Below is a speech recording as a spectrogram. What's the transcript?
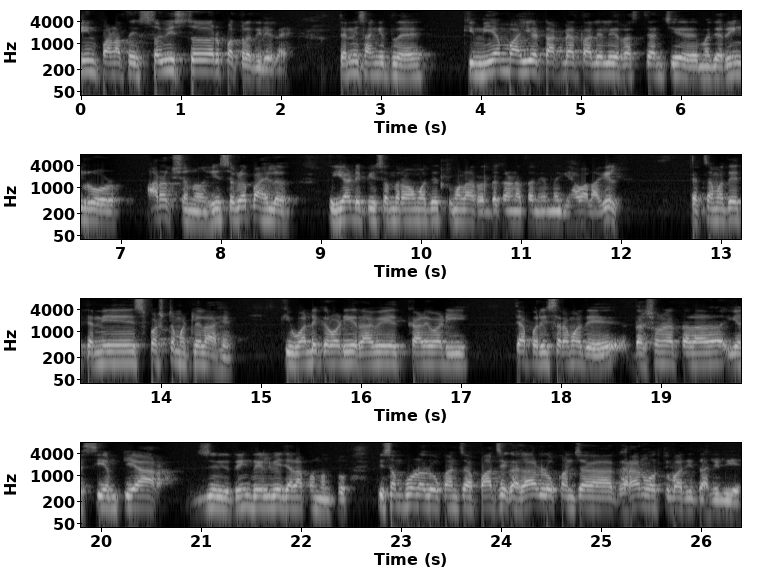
तीन पानाचं एक सविस्तर पत्र दिलेलं आहे. त्यांनी सांगितलंय की नियमबाह्य टाकण्यात आलेले रस्त्यांचे म्हणजे रिंग रोड आरक्षण हे सगळं पाहिलं तर या डीपी संदर्भामध्ये तुम्हाला रद्द करण्याचा निर्णय घ्यावा लागेल. त्याच्यामध्ये त्यांनी स्पष्ट म्हटलेलं आहे की वालेकरवाडी रावेत काळेवाडी त्या परिसरामध्ये दर्शवण्यात आलं S C M T R जी रिंग रेल्वे ज्याला आपण म्हणतो ती संपूर्ण लोकांच्या पाच एक हजार लोकांच्या घरांवरती बाधित झालेली आहे.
